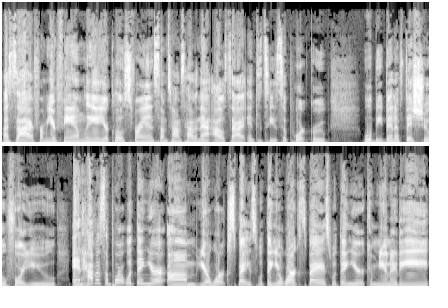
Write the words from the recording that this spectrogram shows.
Aside from your family and your close friends, sometimes having that outside entity support group will be beneficial for you. And having support within your um your workspace within your workspace within your community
